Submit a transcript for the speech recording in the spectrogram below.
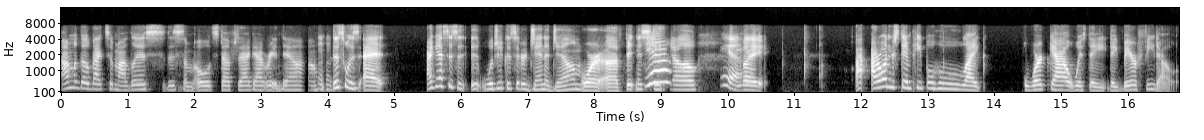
I'm gonna go back to my list. This is some old stuff that I got written down. this was at, I guess this is. Would you consider Jen a gym or a fitness Yeah. studio? Yeah. But I, I don't understand people who like work out with they they bare feet out.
